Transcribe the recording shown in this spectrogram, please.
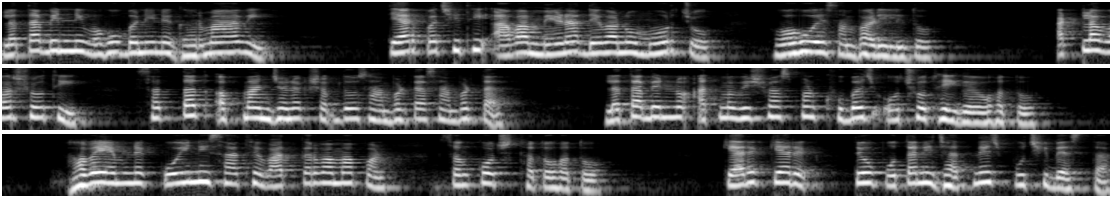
લતાબેનની વહુ બનીને ઘરમાં આવી, ત્યાર પછીથી આવા મેણા દેવાનો મોરચો વહુએ સંભાળી લીધો. આટલા વર્ષોથી સતત અપમાનજનક શબ્દો સાંભળતા સાંભળતા લતાબેનનો આત્મવિશ્વાસ પણ ખૂબ જ ઓછો થઈ ગયો હતો. હવે એમને કોઈની સાથે વાત કરવામાં પણ સંકોચ થતો હતો. ક્યારેક ક્યારેક તેઓ પોતાની જાતને જ પૂછી બેસતા.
